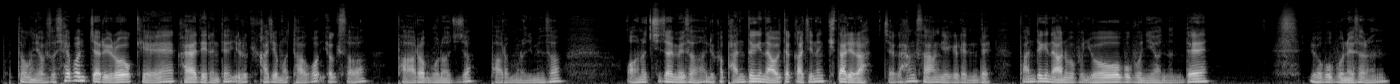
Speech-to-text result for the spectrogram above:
보통 여기서 세 번째로 이렇게 가야 되는데 이렇게 가지 못하고 여기서 바로 무너지죠. 바로 무너지면서 어느 지점에서 이렇게 반등이 나올 때까지는 기다리라. 제가 항상 얘기를 했는데 반등이 나오는 부분 요 부분이었는데 요 부분에서는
